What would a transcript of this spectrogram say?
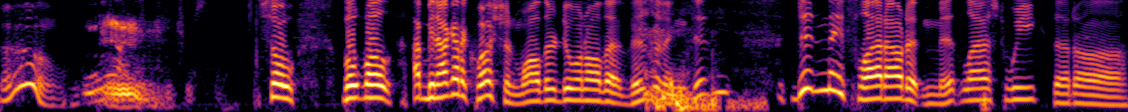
Oh, Yeah. Interesting. so but well, I mean, I got a question. While they're doing all that visiting, didn't didn't they flat out admit last week that uh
